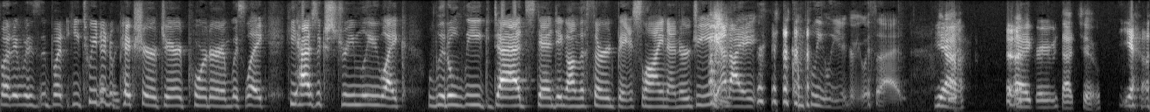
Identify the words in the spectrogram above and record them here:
but it was but he tweeted a picture of Jared Porter and was like he has extremely like little league dad standing on the third baseline energy and I completely agree with that. yeah. I agree with that too. yeah.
